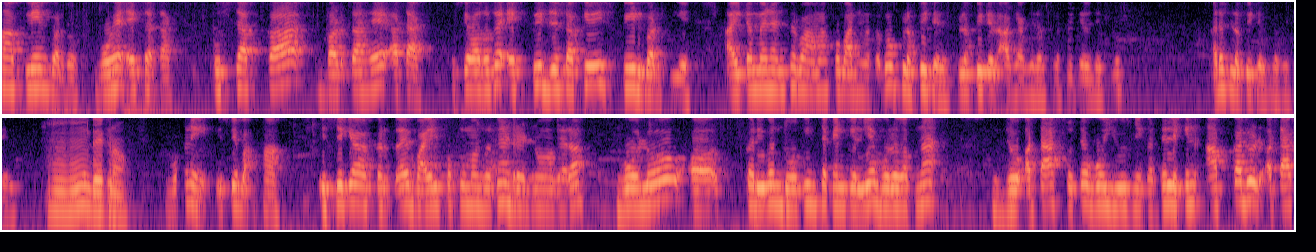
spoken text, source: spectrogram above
हाँ क्लेम कर दो। वो है एक्स अटैक उससे आपका बढ़ता है अटैक उसके बाद होता है एक्स स्पीड जिससे आपकी स्पीड बढ़ती है। आइटम मैंने आंसर वो हम आपको बाद में बता दो। फ्लफी टेल फ्लफी टेल आगे आगे फ्लफी टेल देख लो। अरे फ्लफी टेल फ्लफी टेल हम्म देख रहा हूँ। वो नहीं इसके बाद हाँ इससे क्या करता है वाइल्ड पोकेमोन होते हैं ड्रेडनो वगैरह वो लोग करीबन दो तीन सेकंड के लिए वो लोग अपना जो अटैक्स होते हैं वो यूज़ नहीं करते लेकिन आपका जो अटैक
